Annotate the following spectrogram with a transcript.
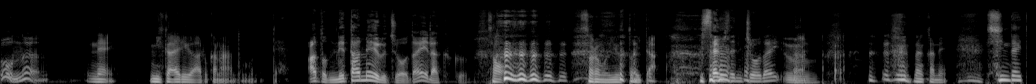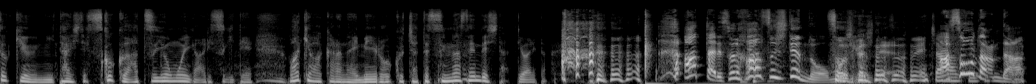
そうね。ね見返りがあるかなと思ってあとネタメールちょうだいラク君。そう。それも言っといた。久々にちょうだい？うん。なんかね寝台特急に対してすごく熱い思いがありすぎてわけわからないメールを送っちゃってすみませんでした。って言われた。あったり？それ反省してんの？もしかして。あそうなんだ。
